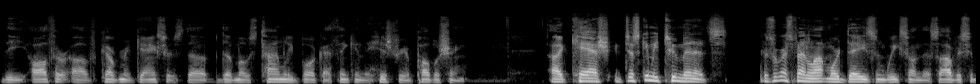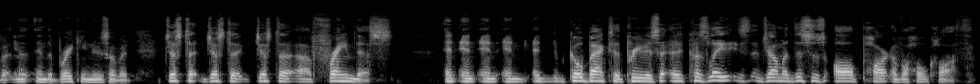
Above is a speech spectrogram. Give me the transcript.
the author of Government Gangsters, the, the most timely book, I think, in the history of publishing. Uh, Kash, just give me two minutes because we're going to spend a lot more days and weeks on this, obviously. But in, the, in the breaking news of it, just to just to just to uh, frame this, and and and and and go back to the previous, because uh, ladies and gentlemen, this is all part of a whole cloth,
